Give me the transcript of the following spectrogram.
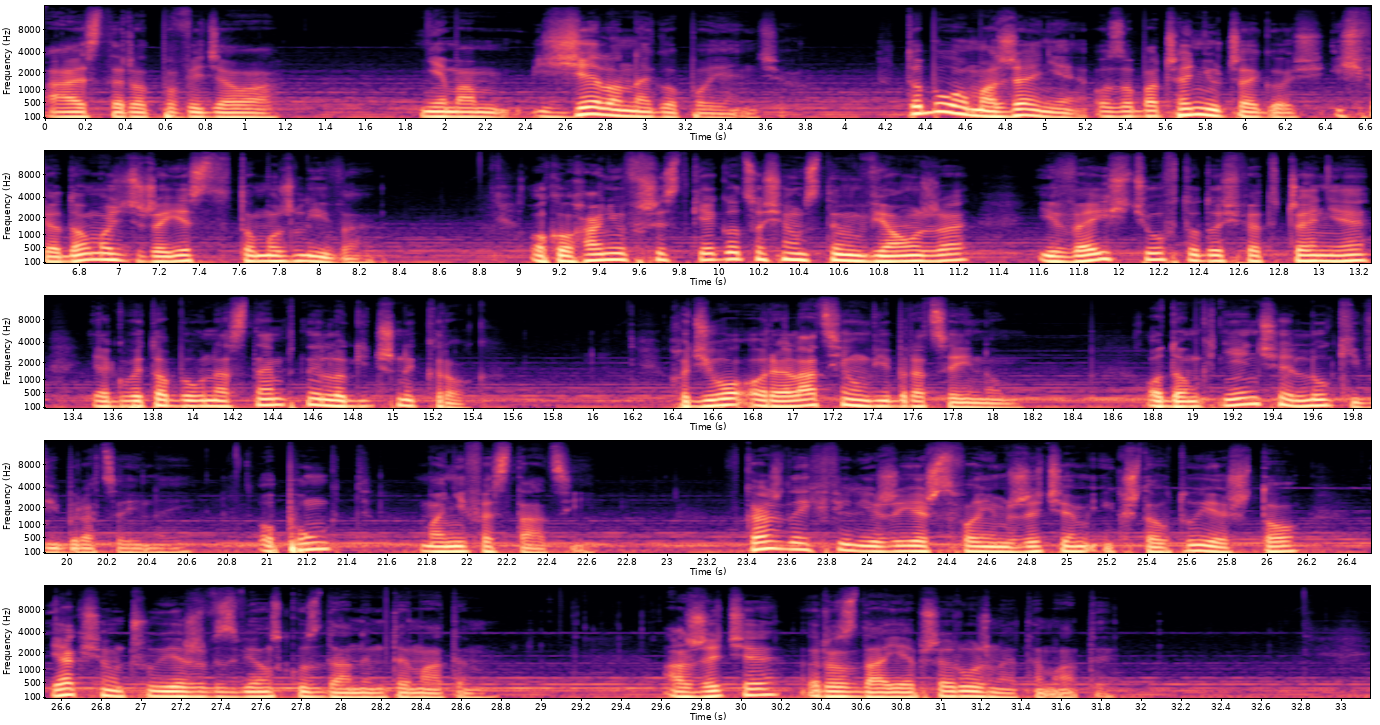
A Ester odpowiedziała: Nie mam zielonego pojęcia. To było marzenie o zobaczeniu czegoś i świadomość, że jest to możliwe. O kochaniu wszystkiego, co się z tym wiąże i wejściu w to doświadczenie, jakby to był następny logiczny krok. Chodziło o relację wibracyjną, o domknięcie luki wibracyjnej, o punkt manifestacji. W każdej chwili żyjesz swoim życiem i kształtujesz to, jak się czujesz w związku z danym tematem. a życie rozdaje przeróżne tematy.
